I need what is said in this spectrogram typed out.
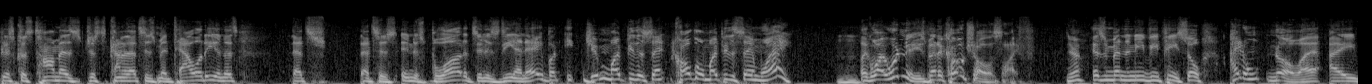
Just because Tom has just kind of that's his mentality and that's that's that's his in his blood. It's in his DNA. But he, Jim might be the same. Caldwell might be the same way. Like, why wouldn't he? He's been a coach all his life. Yeah. He hasn't been an EVP. So I don't know. I, I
